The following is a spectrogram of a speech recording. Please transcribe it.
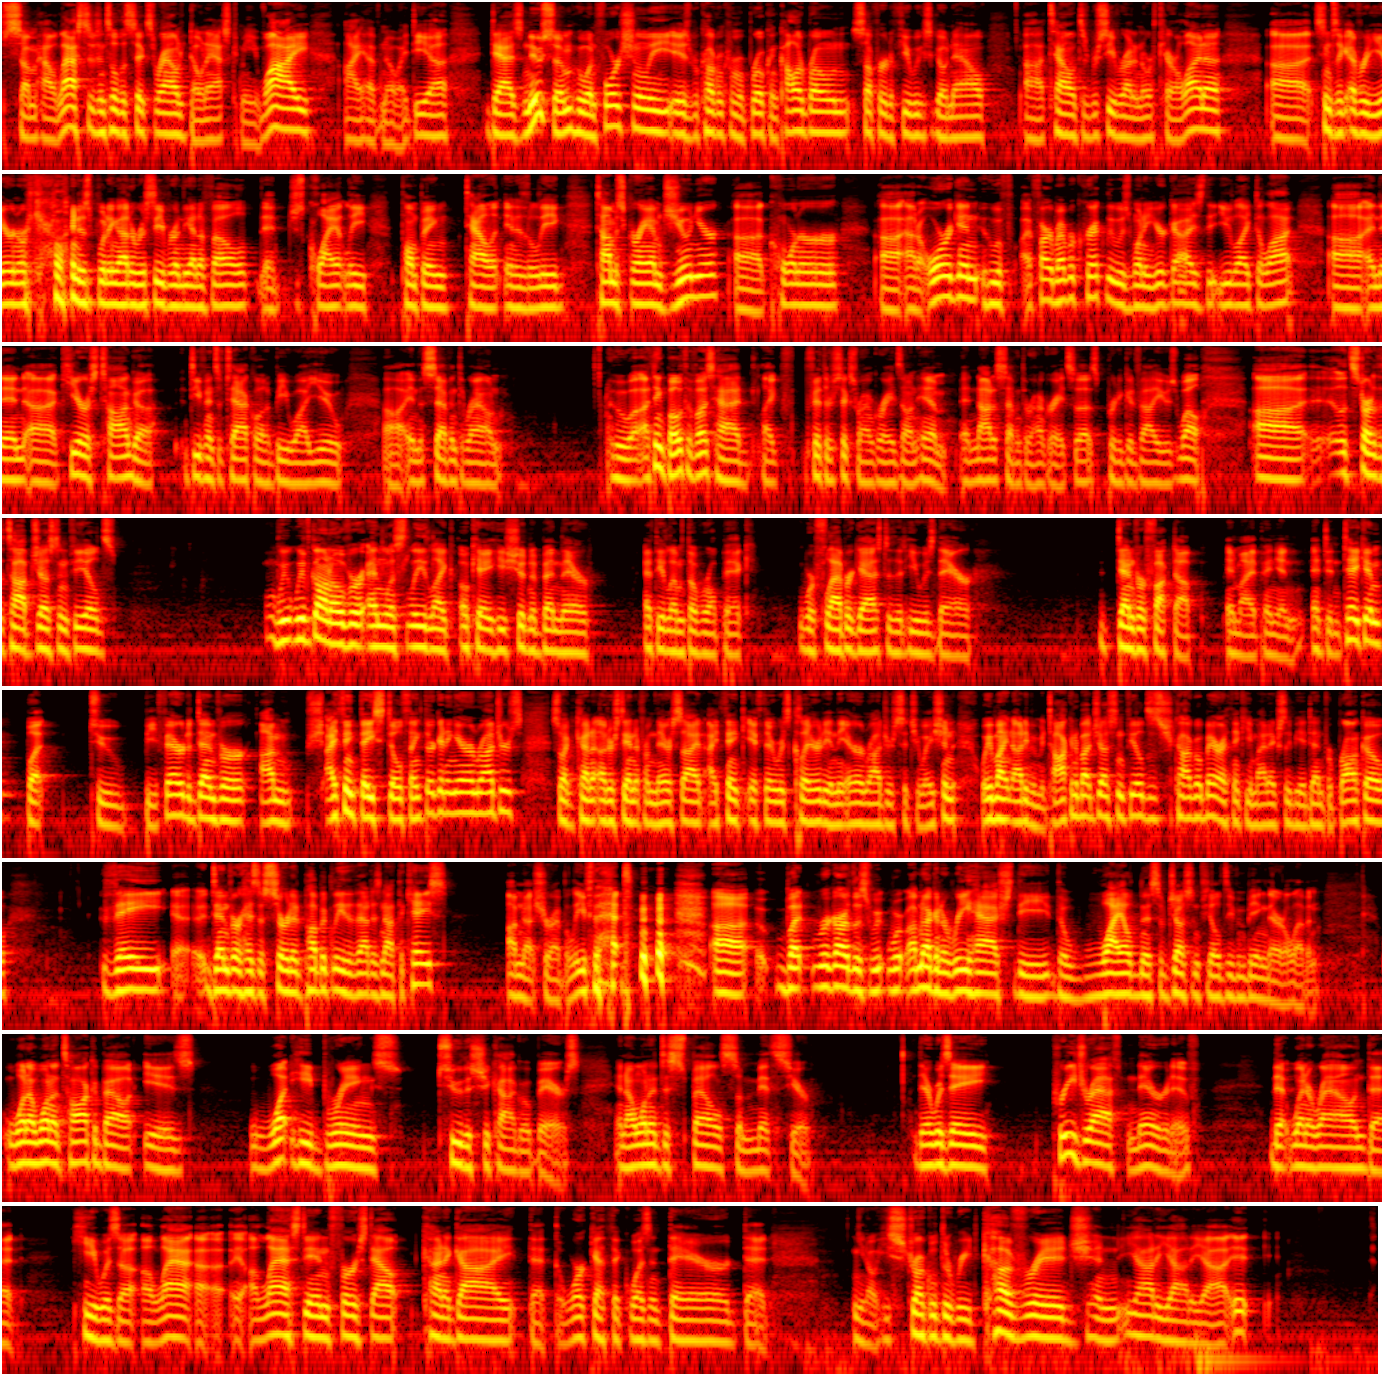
somehow lasted until the sixth round. Don't ask me why. I have no idea. Dazz Newsome, who unfortunately is recovering from a broken collarbone, suffered a few weeks ago now. Uh, talented receiver out of North Carolina. Uh, it seems like every year North Carolina is putting out a receiver in the NFL and just quietly pumping talent into the league. Thomas Graham Jr., uh, corner uh, out of Oregon, who, if, if, I remember correctly, was one of your guys that you liked a lot. Uh, and then uh, Tonga, defensive tackle out of BYU uh, in the seventh round, who I think both of us had like fifth or sixth round grades on him and not a seventh round grade. So that's pretty good value as well. Uh, let's start at the top. Justin Fields. We, we've gone over endlessly, like, okay, he shouldn't have been there at the 11th overall pick. We're flabbergasted that he was there. Denver fucked up, in my opinion, and didn't take him. But to be fair to Denver, I'm I think they still think they're getting Aaron Rodgers, so I can kind of understand it from their side. I think if there was clarity in the Aaron Rodgers situation, we might not even be talking about Justin Fields as a Chicago Bear. I think he might actually be a Denver Bronco. They uh, Denver has asserted publicly that that is not the case. I'm not sure I believe that, uh, but regardless, we, I'm not going to rehash the the wildness of Justin Fields even being there at 11. What I want to talk about is what he brings to the Chicago Bears, and I want to dispel some myths here. There was a pre-draft narrative that went around that he was a a, la- a, a last in, first out kind of guy, that the work ethic wasn't there, that you know, he struggled to read coverage and yada yada yada. It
